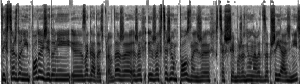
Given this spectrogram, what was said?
ty chcesz do niej podejść i do niej e, zagadać, prawda? Że, że, że chcesz ją poznać, że chcesz się może z nią nawet zaprzyjaźnić,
